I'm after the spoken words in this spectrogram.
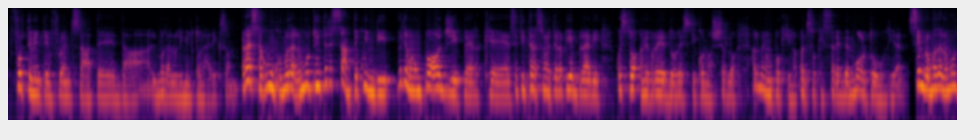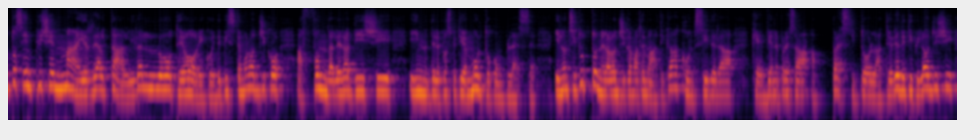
fortemente influenzate dal modello di Milton Erickson. Resta comunque un modello molto interessante, quindi vediamolo un po' oggi perché se ti interessano le terapie brevi, questo a mio parere dovresti conoscerlo, almeno un pochino, penso che sarebbe molto utile. Sembra un modello molto semplice, ma in realtà a livello teorico ed epistemologico affonda le radici in delle prospettive molto complesse. Innanzitutto nella logica matematica considera che viene presa a prestito la teoria dei tipi logici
